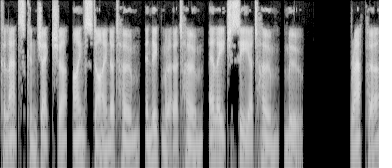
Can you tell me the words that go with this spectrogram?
Collatz Conjecture, Einstein at Home, Enigma at Home, LHC at Home, Moo. Wrapper,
